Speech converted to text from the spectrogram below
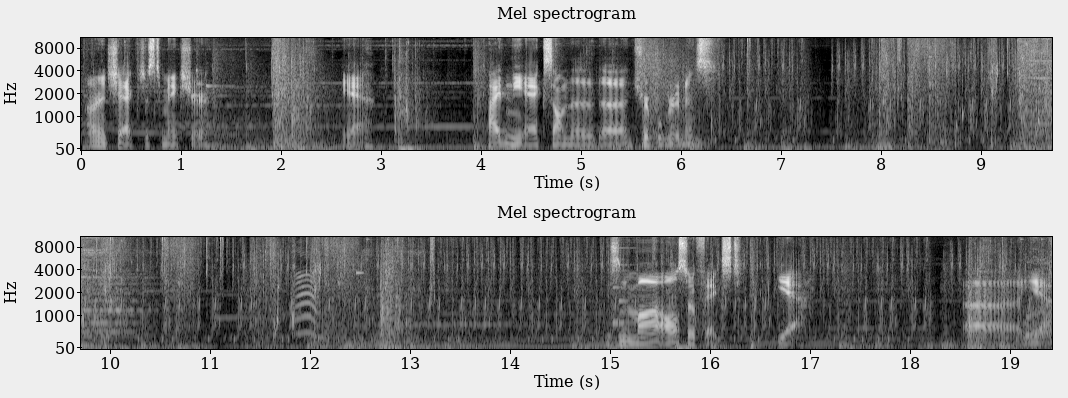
I'm gonna check just to make sure. Yeah. Hiding the X on the, the triple grimace. Isn't Ma also fixed? Yeah. Uh, yeah.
